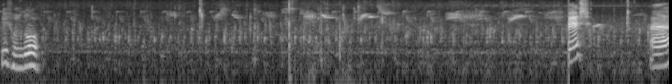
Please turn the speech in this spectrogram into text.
কি সুন্দর। বেশ হ্যাঁ।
